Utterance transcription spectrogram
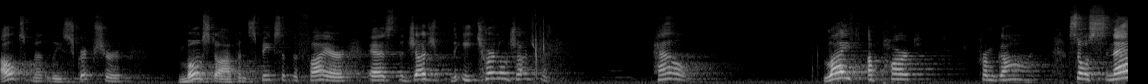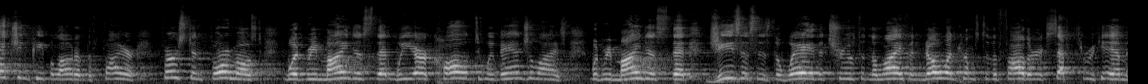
Ultimately, Scripture most often speaks of the fire as the, judge, the eternal judgment, hell, life apart from God. So, snatching people out of the fire, first and foremost, would remind us that we are called to evangelize, would remind us that Jesus is the way, the truth, and the life, and no one comes to the Father except through him,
